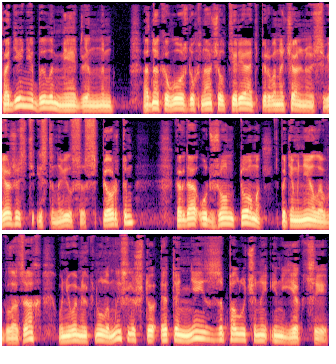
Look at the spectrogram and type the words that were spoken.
падение было медленным. Однако воздух начал терять первоначальную свежесть и становился спертым. Когда у Джон Тома потемнело в глазах, у него мелькнула мысль, что это не из-за полученной инъекции,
